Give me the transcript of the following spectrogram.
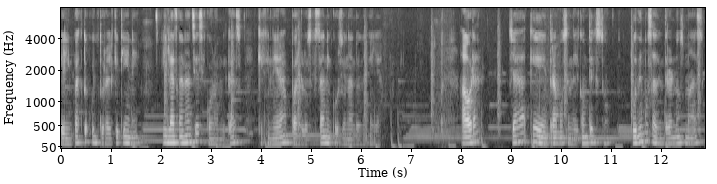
el impacto cultural que tiene y las ganancias económicas que genera para los que están incursionando en ella. Ahora, ya que entramos en el contexto, podemos adentrarnos más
